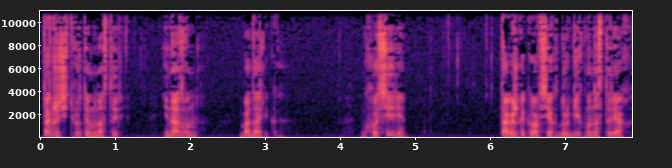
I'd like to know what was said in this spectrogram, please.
также четвертый монастырь и назван Бадарика. В Хосире, так же как и во всех других монастырях,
